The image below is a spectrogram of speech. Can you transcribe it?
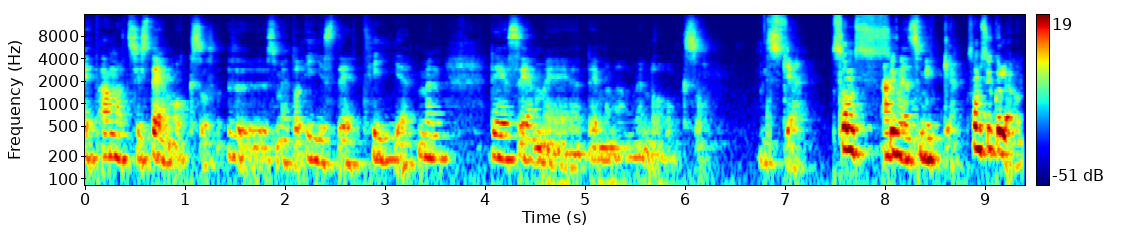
ett annat system också eh, som heter ISD-10. Men DSM är det man använder också. Mycket. Som, Används mycket. som psykolog?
